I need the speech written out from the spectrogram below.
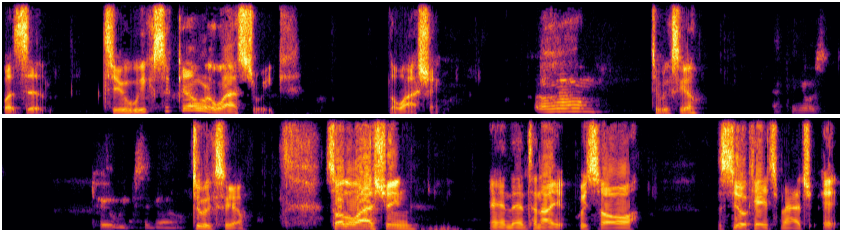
what's it two weeks ago or last week? The lashing. Um, two weeks ago. I think it was two weeks ago. Two weeks ago. Saw the lashing, and then tonight we saw the steel cage match. It,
